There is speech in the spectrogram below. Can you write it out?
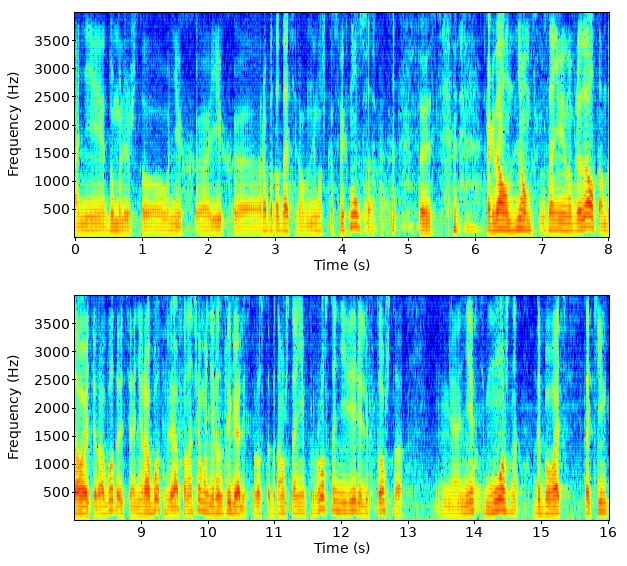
они думали, что у них э, их э, работодатель, он немножко свихнулся. То есть, когда он днем за ними наблюдал, там, давайте работайте, они работали, а по ночам они разбегались просто, потому что они просто не верили в то, что э, нефть можно добывать таким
